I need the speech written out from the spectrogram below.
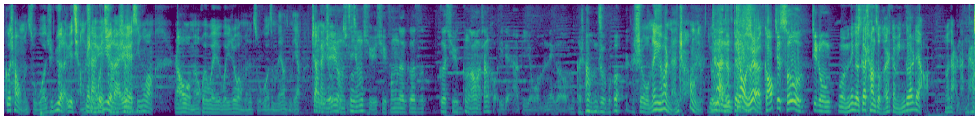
歌唱我们祖国就是越来越强盛，越来越会越来越兴旺。然后我们会围围着我们的祖国怎么样怎么样，这样感觉这种进行曲曲风的歌词歌曲更朗朗上口一点啊，比我们那个我们歌唱祖国，是我们那个有点难唱，有有点调有点高，就所有这种我们那个歌唱祖国是个民歌调，有点难唱。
